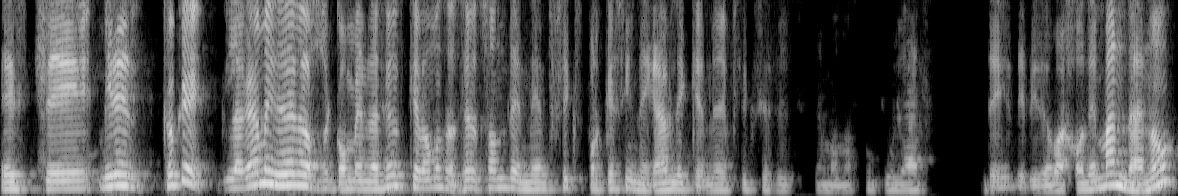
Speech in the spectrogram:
este, miren, creo que la gran mayoría de las recomendaciones que vamos a hacer son de Netflix, porque es innegable que Netflix es el sistema más popular de, video bajo demanda, ¿no?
